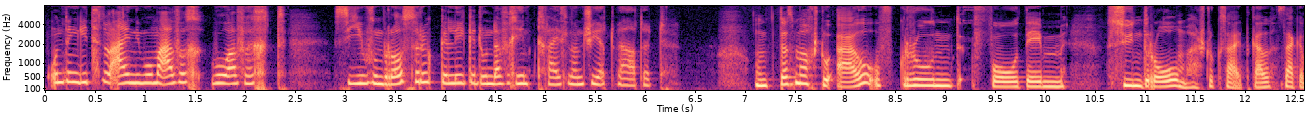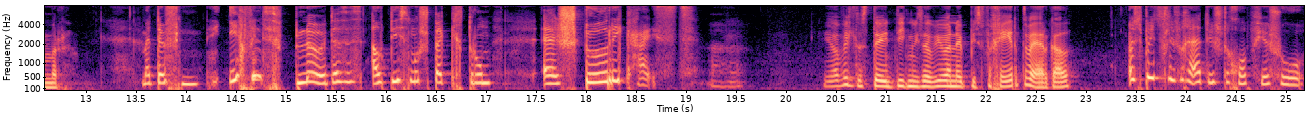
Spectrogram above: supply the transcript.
Und dann gibt es noch eine, wo man einfach, wo einfach die- sie auf dem Rossrücken liegen und einfach im Kreis longiert werden. Und das machst du auch aufgrund von dem Syndrom, hast du gesagt, gell? Sagen wir. man darf, ich finde es blöd, dass es Autismus-Spektrum äh, Störung heisst. Ja, weil das klingt irgendwie so, wie wenn etwas verkehrt wäre, gell? Ein bisschen verkehrt ist der Kopf ja schon,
